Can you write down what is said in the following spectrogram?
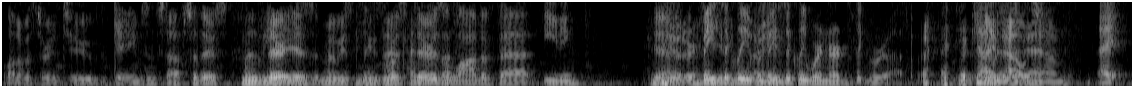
A lot of us are into games and stuff. So there's Movies. There is movies and things. All There's kinds of there's a stuff. lot of that. eating, Yeah. computer, basically, I mean, basically, we're nerds that grew up. I think kind of. out. Yeah. Hey,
